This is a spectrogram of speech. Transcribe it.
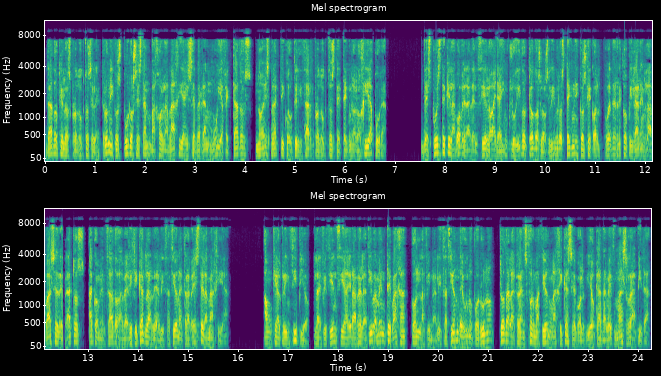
Dado que los productos electrónicos puros están bajo la magia y se verán muy afectados, no es práctico utilizar productos de tecnología pura. Después de que la bóveda del cielo haya incluido todos los libros técnicos que Colt puede recopilar en la base de datos, ha comenzado a verificar la realización a través de la magia. Aunque al principio, la eficiencia era relativamente baja, con la finalización de uno por uno, toda la transformación mágica se volvió cada vez más rápida.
